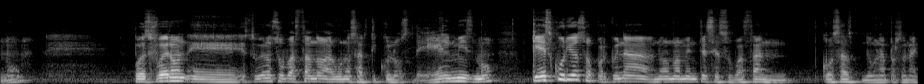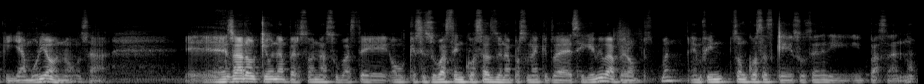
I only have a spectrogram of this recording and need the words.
¿no? Pues fueron, eh, estuvieron subastando algunos artículos de él mismo que es curioso porque una normalmente se subastan cosas de una persona que ya murió, ¿no? O sea, eh, es raro que una persona subaste o que se subasten cosas de una persona que todavía sigue viva, pero pues, bueno, en fin, son cosas que suceden y, pasan, ¿no?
